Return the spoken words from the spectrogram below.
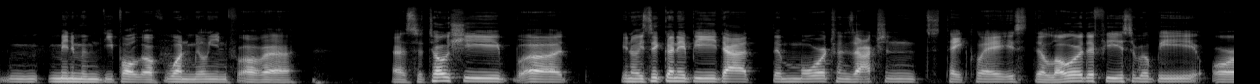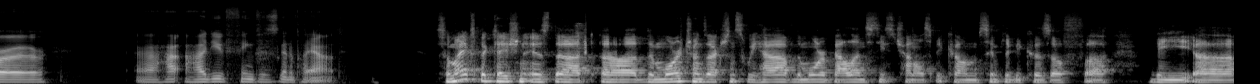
minimum default of one million for a, a satoshi, but you know, is it going to be that the more transactions take place, the lower the fees will be, or uh, how how do you think this is going to play out? So my expectation is that uh, the more transactions we have, the more balanced these channels become, simply because of uh, the uh,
